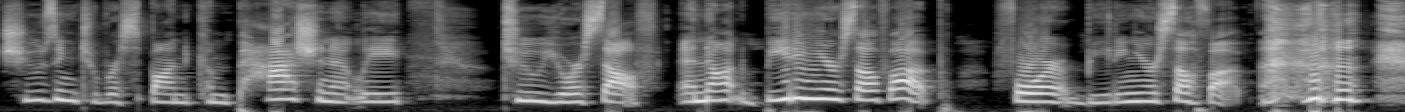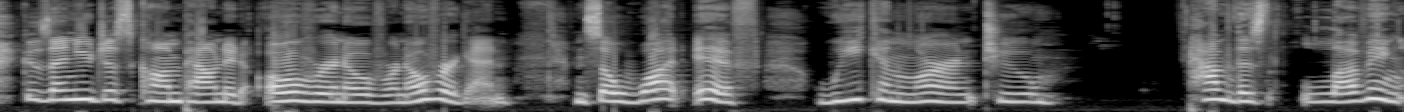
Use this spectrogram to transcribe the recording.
choosing to respond compassionately to yourself and not beating yourself up for beating yourself up. Because then you just compound it over and over and over again. And so, what if we can learn to have this loving,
